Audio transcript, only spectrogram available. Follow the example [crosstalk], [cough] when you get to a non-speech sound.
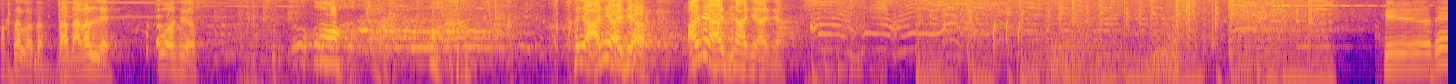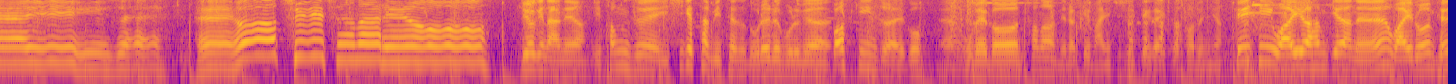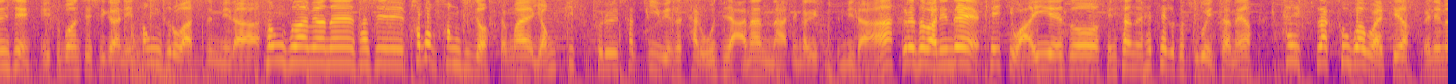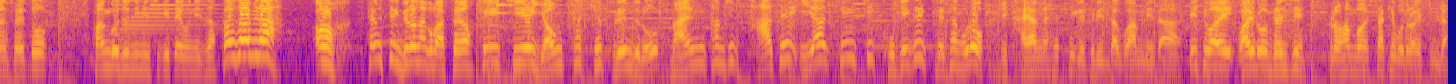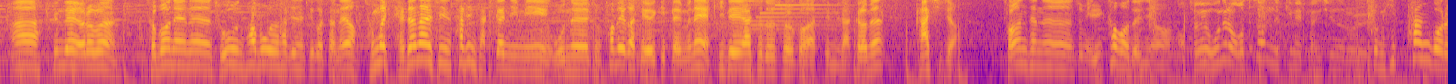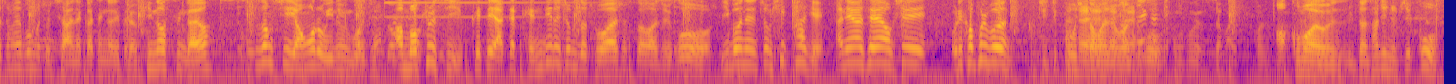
박살나다. 나 나갈래. 수고하세요. 어, 어, 저, 아니야, 아니야, 아니야. 아니야, 아니야, 아니야, 아니야. 그대 이제 헤어지자 말해요. 기억이 나네요. 이 성수의 이 시계탑 밑에서 노래를 부르면 버스킹인 줄 알고 500원, 1000원 이렇게 많이 주실 때가 있었거든요. KT Y와 함께하는 Y로운 변신 이 두 번째 시간이 성수로 왔습니다. 성수 하면은 사실 팝업 성지죠. 정말 young people을 찾기 위해서 잘 오지 않았나 생각이 좀 듭니다. 그래서 말인데 KT Y에서 괜찮은 혜택을 또 주고 있잖아요. 살짝 소구하고 갈게요. 왜냐면 저희 또 광고주님이시기 때문이죠. 감사합니다. 어, 햄스트링 늘어난 거 봤어요? KT의 young target 브랜드로 만 34세 이하 KT 고객을 대상으로 이 다양한 혜택을 드린다고 합니다. KT Y Y로운 변신 그럼 한번 시작해 보도록 하겠습니다. 아 근데 여러분 저번에는 좋은 화보 사진을 찍었잖아요. 정말 대단하신 사진 작가님이 오늘 좀 섭외가 되어 있기 때문에 기대하셔도 좋을 것 같습니다. 그러면 가시죠. 저한테는 좀 일터거든요. 저희 오늘은 어떤 느낌의 변신으로 좀 힙한 거를 좀 해보면 좋지 않을까 생각이 들어요. 비너스인가요? 수성 씨 영어로 이름이 뭐지? 아 머큐시. 그때 약간 댄디를 좀 더 좋아하셨어가지고 이번에는 좀 힙하게. 안녕하세요. 혹시 우리 커플분 같이 찍고 싶다고 하셔가지고. [laughs] 방송에서 진짜 많이 봤거든요. 어 고마워요. 일단 사진 좀 찍고.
